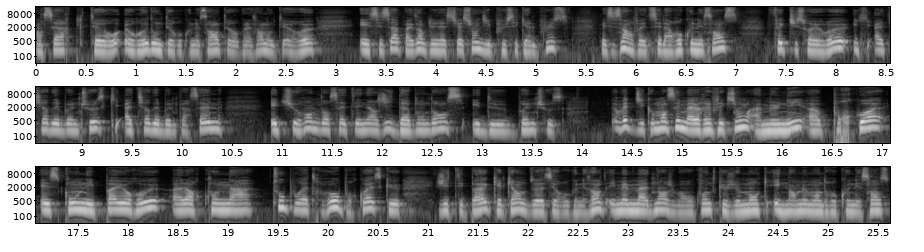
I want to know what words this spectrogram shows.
un cercle. T'es heureux, donc t'es reconnaissant, t'es reconnaissant, donc t'es heureux. Et c'est ça, par exemple, la situation dit plus égale plus. Mais c'est ça en fait, c'est la reconnaissance fait que tu sois heureux et qui attire des bonnes choses, qui attire des bonnes personnes et tu rentres dans cette énergie d'abondance et de bonnes choses. En fait, j'ai commencé ma réflexion à mener à pourquoi est-ce qu'on n'est pas heureux alors qu'on a tout pour être heureux ou pourquoi est-ce que j'étais pas quelqu'un de assez reconnaissante. Et même maintenant je me rends compte que je manque énormément de reconnaissance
